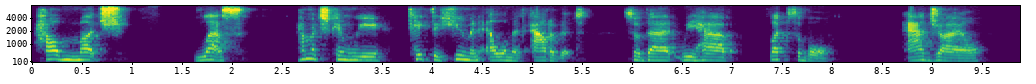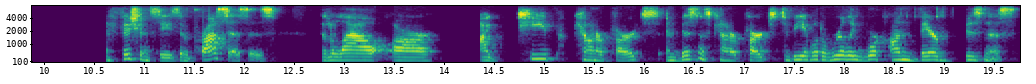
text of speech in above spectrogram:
how much less how much can we take the human element out of it so that we have flexible, agile efficiencies and processes that allow our IT counterparts and business counterparts to be able to really work on their business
